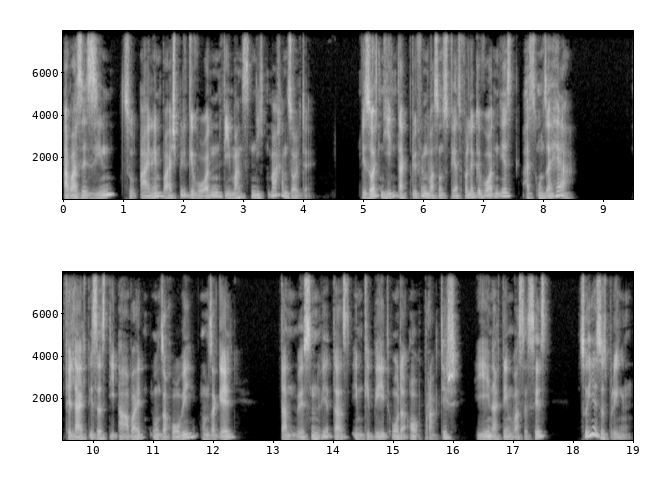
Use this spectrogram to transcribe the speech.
Aber sie sind zu einem Beispiel geworden, wie man es nicht machen sollte. Wir sollten jeden Tag prüfen, was uns wertvoller geworden ist als unser Herr. Vielleicht ist es die Arbeit, unser Hobby, unser Geld. Dann müssen wir das im Gebet oder auch praktisch, je nachdem was es ist, zu Jesus bringen.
